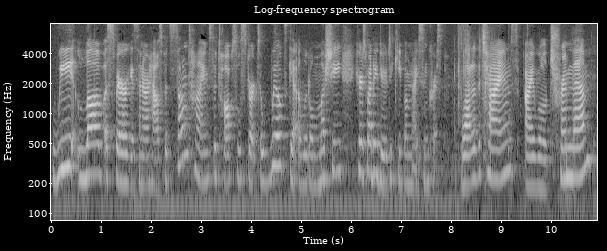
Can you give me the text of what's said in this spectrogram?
We love asparagus in our house, but sometimes the tops will start to wilt, get a little mushy. Here's what I do to keep them nice and crisp. A lot of the times I will trim them,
